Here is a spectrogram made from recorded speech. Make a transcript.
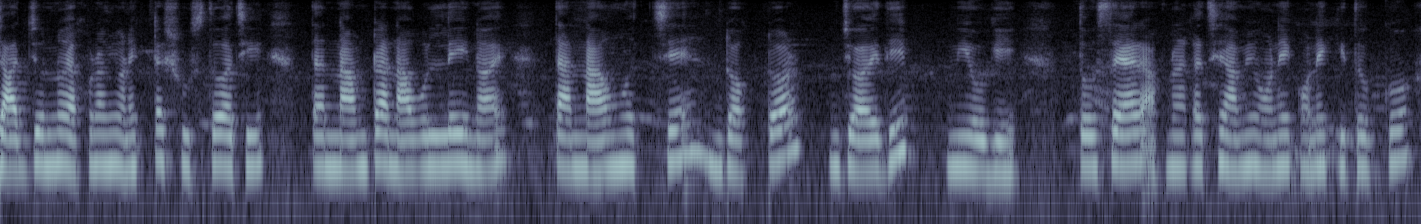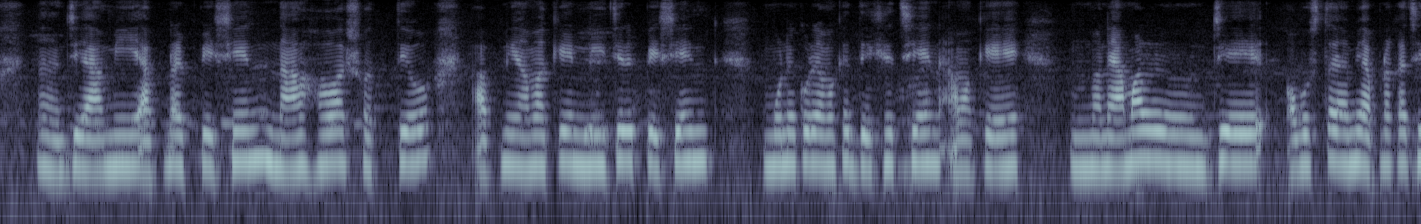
যার জন্য এখন আমি অনেকটা সুস্থ আছি। তার নামটা না বললেই নয়, তার নাম হচ্ছে ডক্টর জয়দীপ নিয়োগী। তো স্যার, আপনার কাছে আমি অনেক অনেক কৃতজ্ঞ যে আমি আপনার পেশেন্ট না হওয়া সত্ত্বেও আপনি আমাকে নিজের পেশেন্ট মনে করে আমাকে দেখেছেন, আমাকে মানে আমার যে অবস্থায় আমি আপনার কাছে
